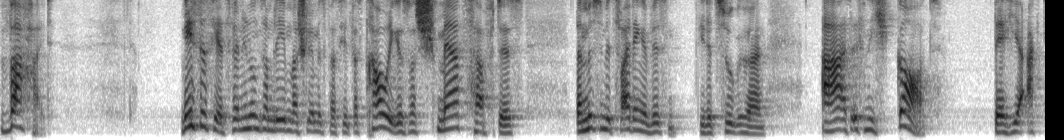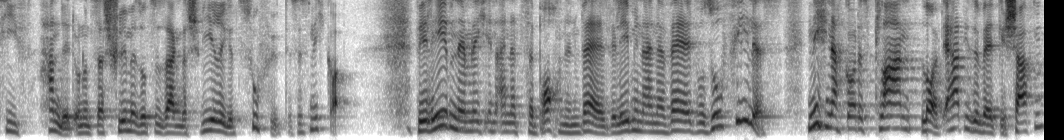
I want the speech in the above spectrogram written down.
Wahrheit. Wie ist es jetzt, wenn in unserem Leben was Schlimmes passiert, was Trauriges, was Schmerzhaftes? Dann müssen wir zwei Dinge wissen, die dazugehören. A, es ist nicht Gott, der hier aktiv handelt und uns das Schlimme sozusagen, das Schwierige zufügt. Es ist nicht Gott. Wir leben nämlich in einer zerbrochenen Welt. Wir leben in einer Welt, wo so vieles nicht nach Gottes Plan läuft. Er hat diese Welt geschaffen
